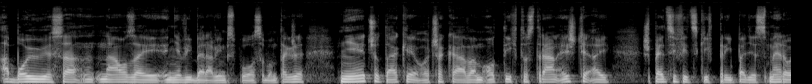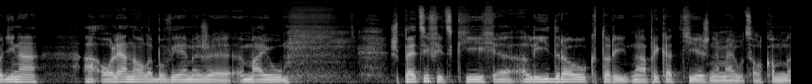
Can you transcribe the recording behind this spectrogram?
a bojuje sa naozaj nevyberavým spôsobom. Takže niečo také očakávam od týchto strán ešte aj špecificky v prípade Sme rodina a Oľano, lebo vieme, že majú špecifických e, lídrov, ktorí napríklad tiež nemajú celkom e,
